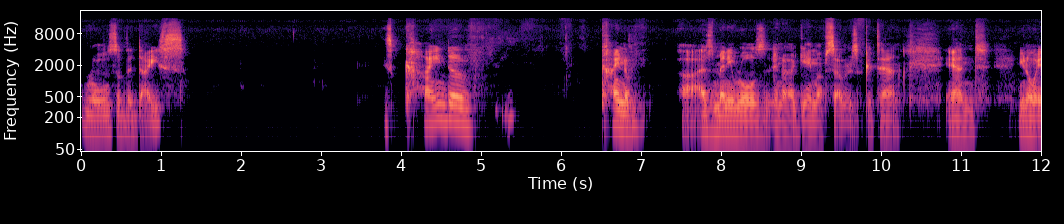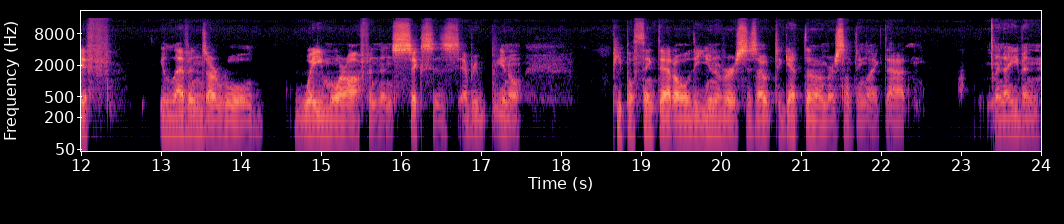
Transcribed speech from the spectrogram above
rolls of the dice is kind of, kind of uh, as many rolls in a game of Settlers of Catan. And you know, if 11s are rolled way more often than sixes, every, you know, people think that, oh, the universe is out to get them or something like that. And I even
